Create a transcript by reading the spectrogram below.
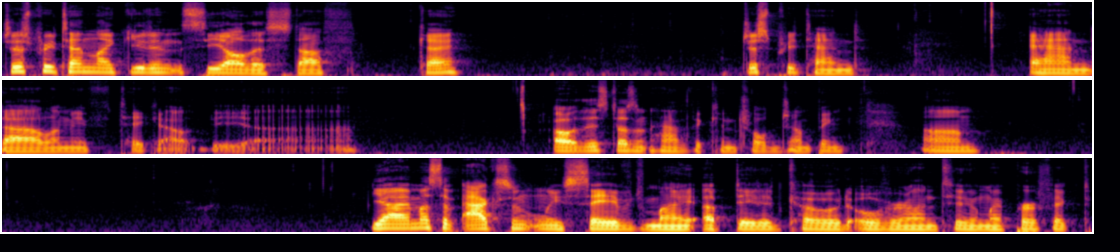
Just pretend like you didn't see all this stuff, okay? Just pretend. And uh, let me take out the. Uh... Oh, this doesn't have the controlled jumping. Um, yeah, I must have accidentally saved my updated code over onto my perfect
